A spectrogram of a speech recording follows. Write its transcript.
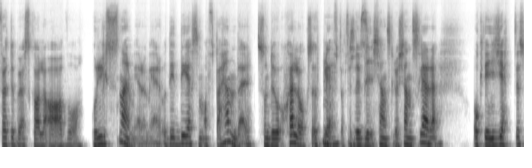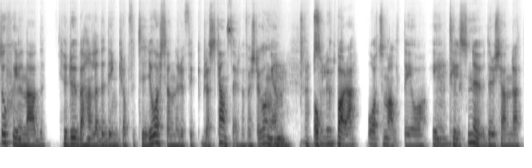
för att du börjar skala av och, och lyssnar mer och mer. Och det är det som ofta händer, som du själv också upplevt, mm, att du blir känsligare och känsligare. Mm. Och det är en jättestor skillnad hur du behandlade din kropp för tio år sedan när du fick bröstcancer för första gången. Mm, och bara åt som alltid och mm. tills nu där du känner att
